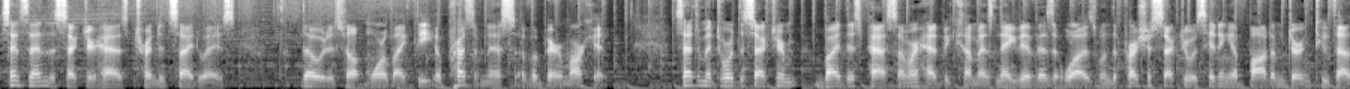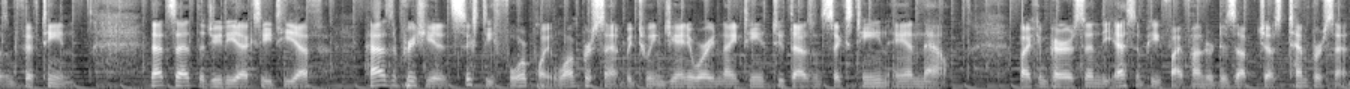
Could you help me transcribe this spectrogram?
Since then, the sector has trended sideways, though it has felt more like the oppressiveness of a bear market. Sentiment toward the sector by this past summer had become as negative as it was when the precious sector was hitting a bottom during 2015. That said, the GDX ETF has appreciated 64.1% between January 19, 2016 and now. By comparison, the S&P 500 is up just 10%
